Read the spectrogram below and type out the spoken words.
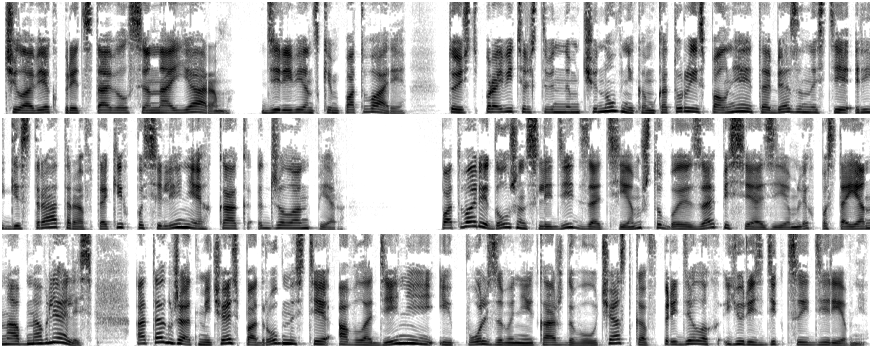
Человек представился наяром, деревенским потваре, то есть правительственным чиновником, который исполняет обязанности регистратора в таких поселениях, как Джаланпер — Потвари должен следить за тем, чтобы записи о землях постоянно обновлялись, а также отмечать подробности о владении и пользовании каждого участка в пределах юрисдикции деревни.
